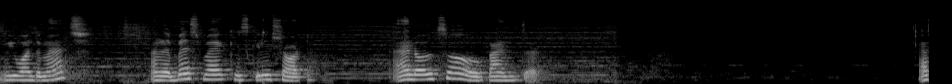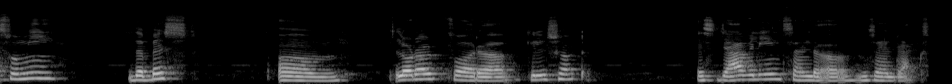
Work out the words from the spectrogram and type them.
We won the match, and the best mech is Kill Shot, and also Panther. As for me, the best um, loadout for uh, Kill Shot is javelins and uh, missile racks.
